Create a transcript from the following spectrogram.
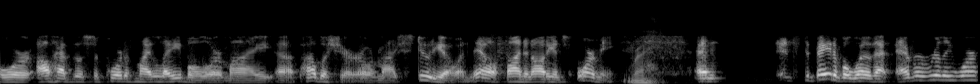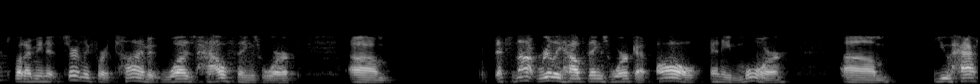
Or I'll have the support of my label, or my uh, publisher, or my studio, and they'll find an audience for me. Right. And it's debatable whether that ever really worked, but I mean, it certainly for a time it was how things worked. Um, that's not really how things work at all anymore. Um, you have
